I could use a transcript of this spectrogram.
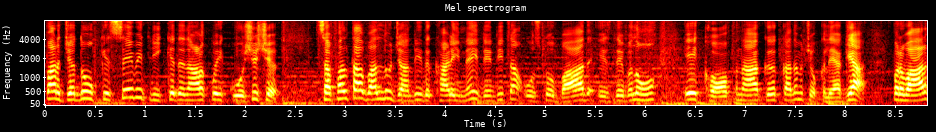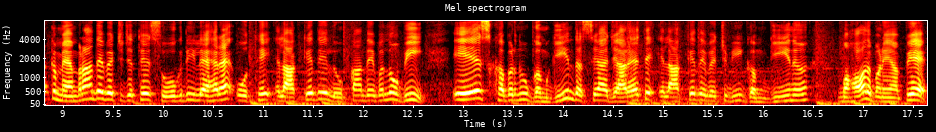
ਪਰ ਜਦੋਂ ਕਿਸੇ ਵੀ ਤਰੀਕੇ ਦੇ ਨਾਲ ਕੋਈ ਕੋਸ਼ਿਸ਼ ਸਫਲਤਾ ਵੱਲ ਨੂੰ ਜਾਂਦੀ ਦਿਖਾਈ ਨਹੀਂ ਦਿੰਦੀ ਤਾਂ ਉਸ ਤੋਂ ਬਾਅਦ ਇਸ ਦੇ ਵੱਲੋਂ ਇਹ ਖੌਫਨਾਕ ਕਦਮ ਚੁੱਕ ਲਿਆ ਗਿਆ। ਪਰਿਵਾਰਕ ਮੈਂਬਰਾਂ ਦੇ ਵਿੱਚ ਜਿੱਥੇ ਸੋਗ ਦੀ ਲਹਿਰ ਹੈ, ਉੱਥੇ ਇਲਾਕੇ ਦੇ ਲੋਕਾਂ ਦੇ ਵੱਲੋਂ ਵੀ ਇਸ ਖਬਰ ਨੂੰ ਗਮਗੀਨ ਦੱਸਿਆ ਜਾ ਰਿਹਾ ਹੈ ਤੇ ਇਲਾਕੇ ਦੇ ਵਿੱਚ ਵੀ ਗਮਗੀਨ ਮਾਹੌਲ ਬਣਿਆ ਪਿਆ ਹੈ।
